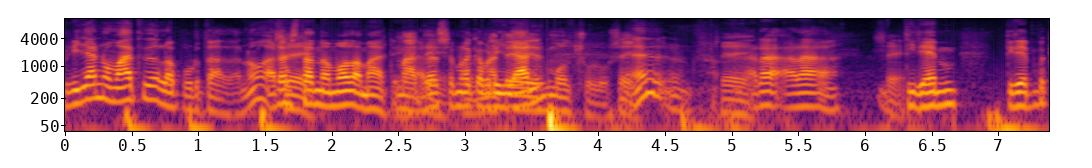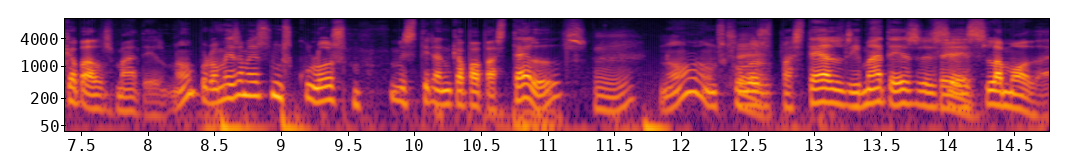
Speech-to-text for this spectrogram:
brillant o mate de la portada, no? Ara Sí. estan de moda mate. Mate, Ara sembla que mate brillant... és molt xulo, sí. Eh? Sí. Ara, ara Sí. tirem, tirem cap als mates, no? Però a més a més uns colors més tirant cap a pastels, Mm. no? Uns Sí. colors pastels i mates és, Sí. és la moda,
